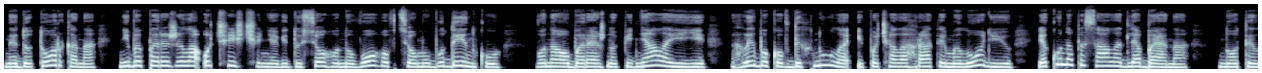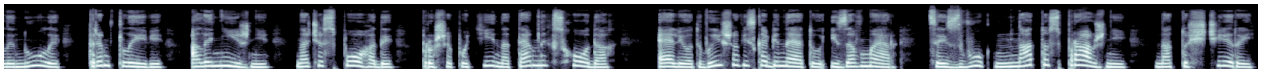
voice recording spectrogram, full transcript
недоторкана, ніби пережила очищення від усього нового в цьому будинку. Вона обережно підняла її, глибоко вдихнула і почала грати мелодію, яку написала для Бена. Ноти линули, тремтливі, але ніжні, наче спогади, про шепоті на темних сходах. Еліот вийшов із кабінету і завмер. Цей звук надто справжній, надто щирий.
